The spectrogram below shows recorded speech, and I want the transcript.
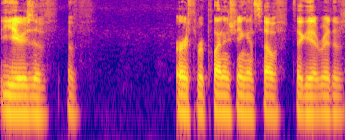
years of of Earth replenishing itself to get rid of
